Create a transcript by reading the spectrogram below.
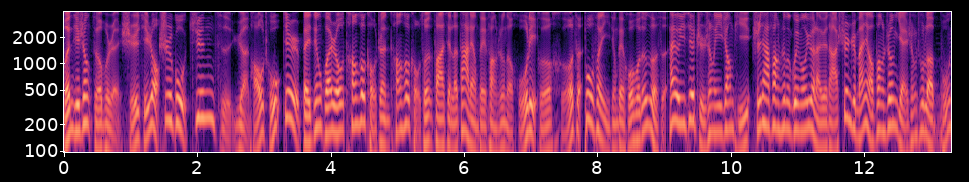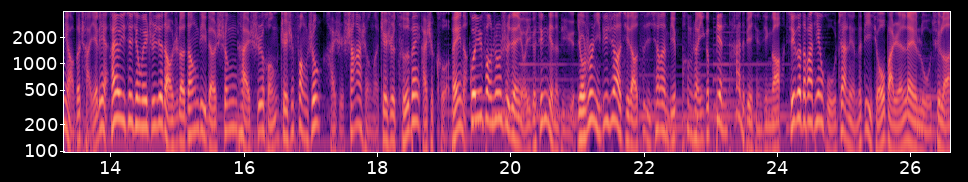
闻其声，则不忍食其肉。是故君子远庖厨。”近日，北京怀柔汤河口镇汤河口村发现了大量被放生的狐狸和盒子，部分已经被活活的饿死，还有一些只剩了一张皮。时下放生的规模越来越大，甚至买鸟放生衍生出了捕鸟的产业链，还有一些行为直接导致了当地的生态失衡。这是放生还是杀生呢？这是慈悲还是可悲呢？关于放生事件，有一个经典的比喻：有时候你必须要祈祷自己千万别碰上一个变态的变形金刚。邪恶的霸天虎占领了地球，把人类掳去了。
